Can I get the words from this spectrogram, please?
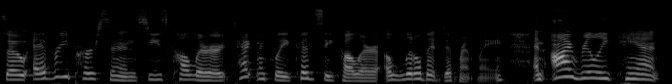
So every person sees color, technically could see color a little bit differently. And I really can't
